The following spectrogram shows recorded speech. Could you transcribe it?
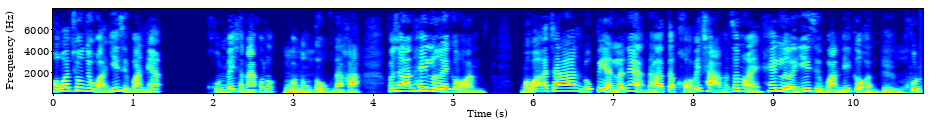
เพราะว่าช่วงจังหวะ20วันเนี้ยคุณไม่ชนะเขาหรอกอืมเอาตรงๆนะคะ เพราะฉะนั้นให้เลยก่อน บอกว่าอาจารย์หนูเปลี่ยนแล้วเนี่ยนะคะแต่ขอไปฉาบมันซะหน่อยให้เลย20วันนี้ก่อนอืมคุณ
